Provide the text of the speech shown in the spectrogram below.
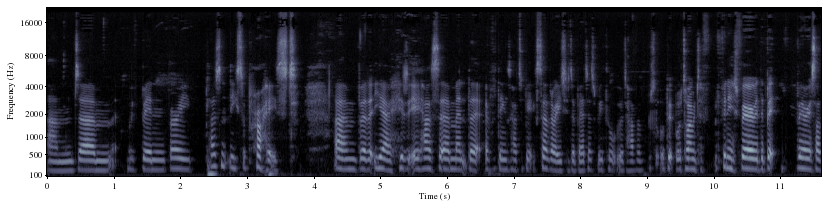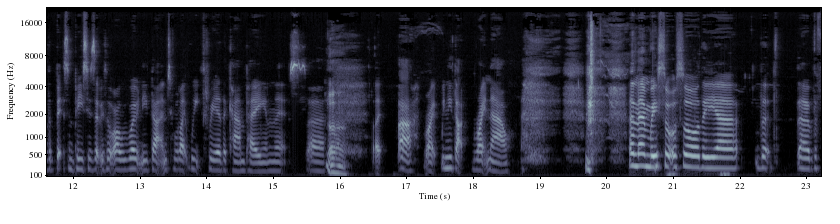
and um, we've been very pleasantly surprised. Um, but uh, yeah, it, it has uh, meant that everything's had to be accelerated a bit, as we thought we would have a sort of bit more time to finish various the bit various other bits and pieces that we thought, oh, we won't need that until like week three of the campaign, and it's uh, Uh-huh. like ah right, we need that right now. and then we sort of saw the uh, that. Uh, the,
